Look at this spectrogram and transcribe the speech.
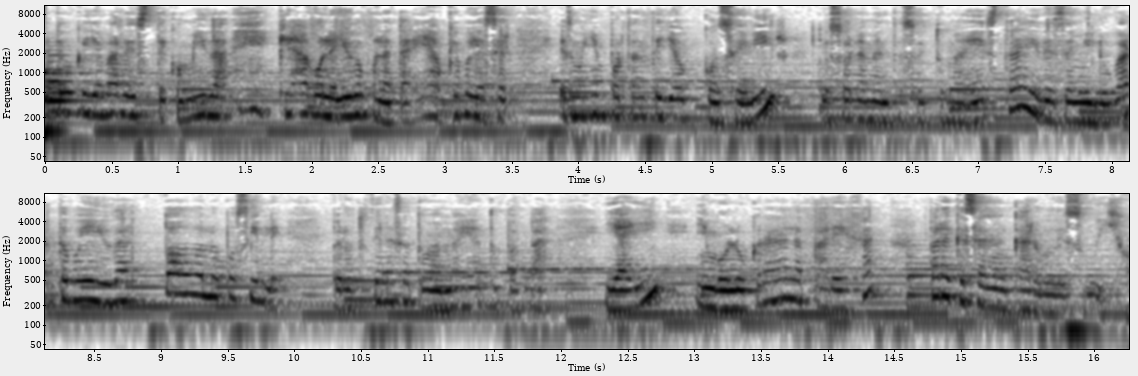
Le tengo que llevar este, comida. ¿Qué hago? ¿Le ayudo con la tarea? ¿O qué voy a hacer? Es muy importante yo concebir. Yo solamente soy tu maestra y desde mi lugar te voy a ayudar todo lo posible. Pero tú tienes a tu mamá y a tu papá. Y ahí involucrar a la pareja para que se hagan cargo de su hijo.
